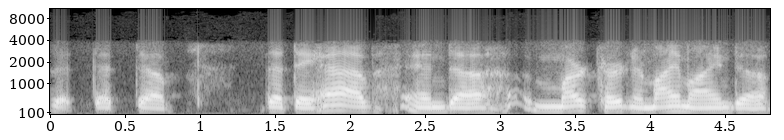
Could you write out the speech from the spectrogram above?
that that uh, that they have. And uh, Mark Kirton, in my mind. Uh,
